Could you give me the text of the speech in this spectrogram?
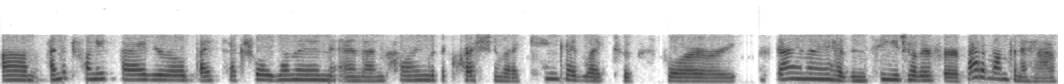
Um, I'm a 25 year old bisexual woman, and I'm calling with a question about a kink I'd like to explore. This guy and I have been seeing each other for about a month and a half,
